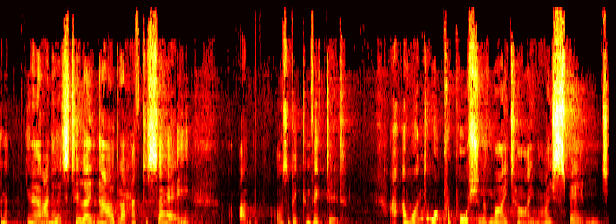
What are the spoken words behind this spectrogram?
And, you know, I know it's too late now, but I have to say, I, I was a bit convicted. I wonder what proportion of my time I spent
